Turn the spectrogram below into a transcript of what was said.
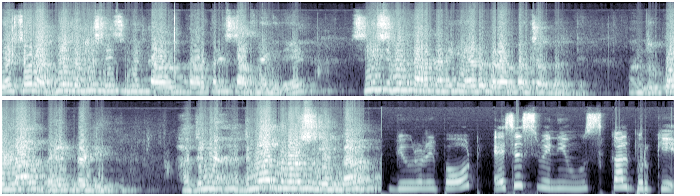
ಎರಡ್ ಸಾವಿರದ ಹದಿನೈದರಲ್ಲಿ ಶ್ರೀ ಸಿಮೆಂಟ್ ಕಾರ್ಖಾನೆ ಸ್ಥಾಪನೆ ಆಗಿದೆ. ಶ್ರೀ ಸಿಮೆಂಟ್ ಕಾರ್ಖಾನೆಗೆ ಎರಡು ಗ್ರಾಮ ಪಂಚಾಯತ್ ಬರುತ್ತೆ. ಒಂದು ಕೊಳ್ಳ ಬೆಳಂಟಳ್ಳಿ ಹದಿನ, ಹದಿನಾಲ್ಕು ವರ್ಷದಿಂದ bureau report, SSV news, Kalaburagi.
